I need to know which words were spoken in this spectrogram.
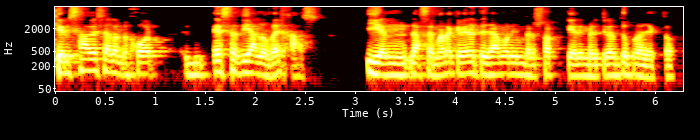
¿Quién sabe si a lo mejor ese día lo dejas y en la semana que viene te llama un inversor que quiere invertir en tu proyecto?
